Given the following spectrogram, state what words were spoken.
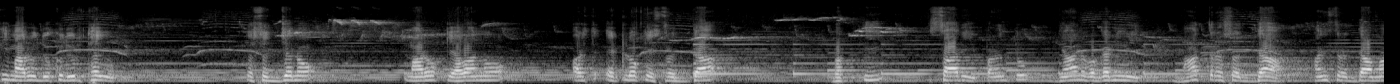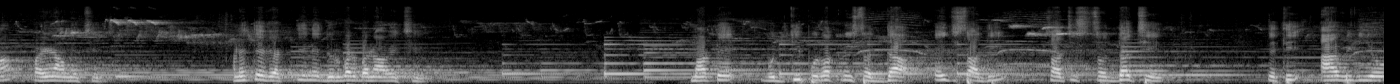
થી મારું દુઃખ દૂર થયું તો સજ્જનો, મારો કહેવાનો અર્થ એટલો કે શ્રદ્ધા, ભક્તિ સારી, પરંતુ જ્ઞાન વગરની માત્ર શ્રદ્ધા, અંધશ્રદ્ધામાં પરિણામે છે અને તે વ્યક્તિને દુર્બળ બનાવે છે. માટે બુદ્ધિપૂર્વકની શ્રદ્ધા એ જ સાધી, સાચી શ્રદ્ધા છે. તેથી આ વીડિયો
